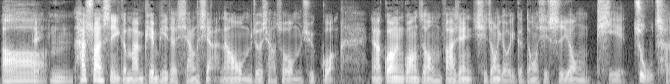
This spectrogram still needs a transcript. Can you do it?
哦，对，嗯，它算是一个蛮偏僻的乡下。然后我们就想说，我们去逛。然后逛一逛之后，我们发现其中有一个东西是用铁铸成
